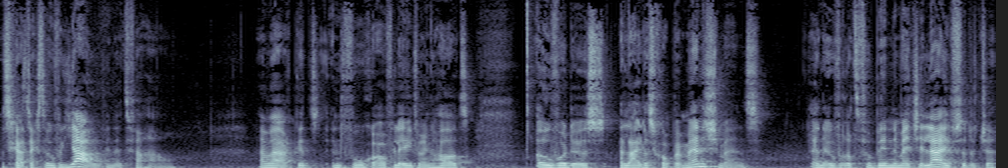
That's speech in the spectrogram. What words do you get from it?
Het gaat echt over jou in het verhaal. En waar ik het in de vorige aflevering had over dus leiderschap en management. En over het verbinden met je lijf, zodat je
